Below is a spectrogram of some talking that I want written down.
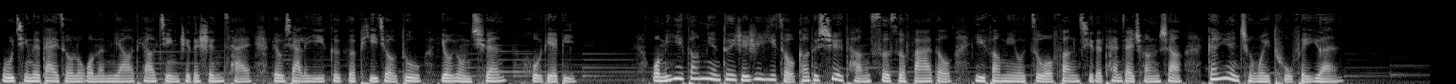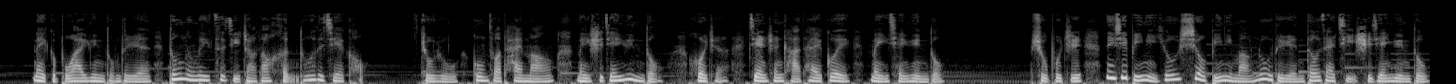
无情的带走了我们苗条紧致的身材，留下了一个个啤酒肚、游泳圈、蝴蝶臂。我们一方面对着日益走高的血糖瑟瑟发抖，一方面又自我放弃的瘫在床上，甘愿成为土肥圆。每个不爱运动的人都能为自己找到很多的借口，诸如工作太忙没时间运动，或者健身卡太贵没钱运动。殊不知，那些比你优秀、比你忙碌的人都在挤时间运动。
